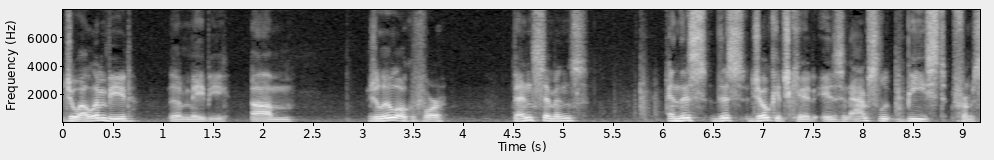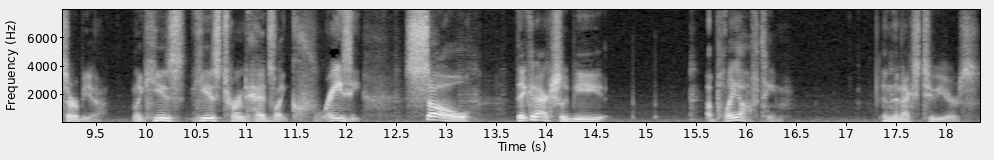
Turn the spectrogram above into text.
Joel Embiid, uh, maybe. Um, Jahlil Okafor, Ben Simmons, and this this Jokic kid is an absolute beast from Serbia. Like he's he has turned heads like crazy. So they could actually be a playoff team in the next two years.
